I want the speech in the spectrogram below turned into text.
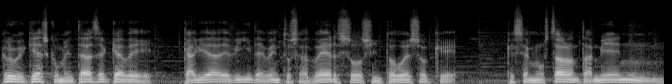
Creo que quieras comentar acerca de calidad de vida, eventos adversos y todo eso que, que se mostraron también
